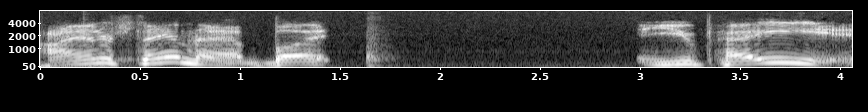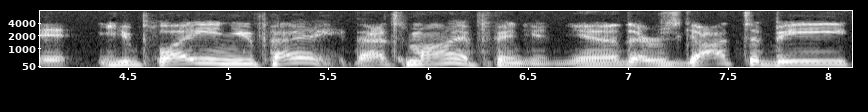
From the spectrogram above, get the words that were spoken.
I understand that, but you pay, you play, and you pay. That's my opinion. You know, there's got to be.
